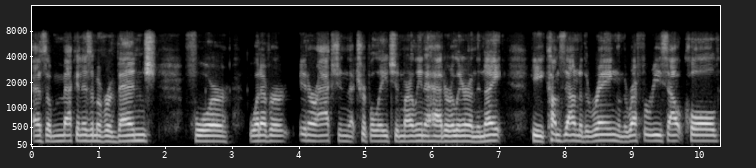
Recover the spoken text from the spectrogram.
as a mechanism of revenge for whatever interaction that Triple H and Marlena had earlier in the night. He comes down to the ring, and the referee's out cold.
